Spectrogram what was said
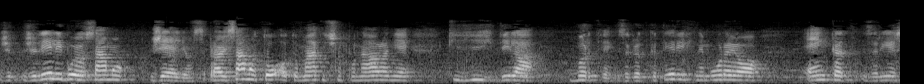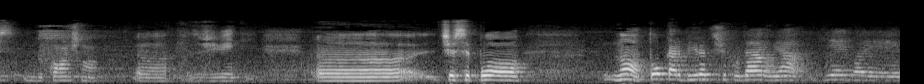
želeli bojo samo željo, se pravi, samo to avtomatično ponavljanje, ki jih dela mrtve, zaradi katerih ne morejo enkrat zares in dokončno uh, zaživeti. Uh, če se po, no, to, kar bi rad še podaril, ja, je, da je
